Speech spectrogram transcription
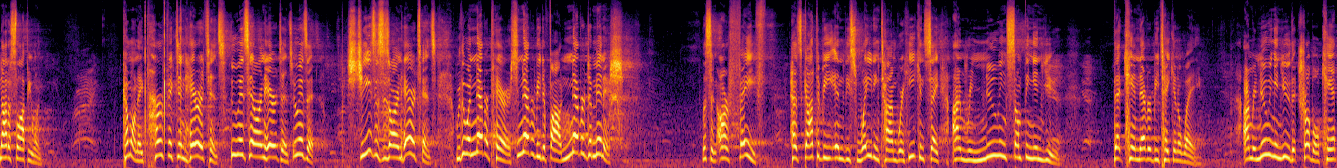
not a sloppy one. Come on, a perfect inheritance. Who is our inheritance? Who is it? Jesus is our inheritance. That will never perish, never be defiled, never diminish. Listen, our faith has got to be in this waiting time where He can say, I'm renewing something in you that can never be taken away. I'm renewing in you that trouble can't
